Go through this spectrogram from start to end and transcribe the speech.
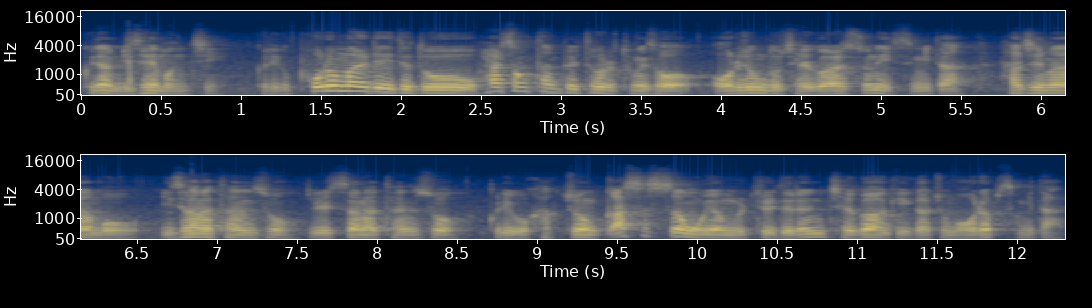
그냥 미세먼지, 그리고 포르말데히드도 활성탄 필터를 통해서 어느 정도 제거할 수는 있습니다. 하지만 뭐 이산화탄소, 일산화탄소, 그리고 각종 가스성 오염물질들은 제거하기가 좀 어렵습니다.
